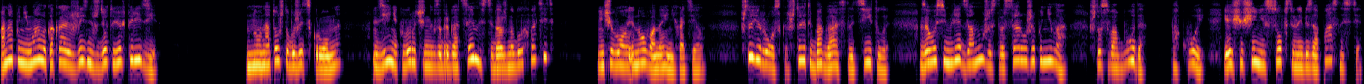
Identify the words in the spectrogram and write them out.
она понимала, какая жизнь ждет ее впереди. Но на то, чтобы жить скромно, денег, вырученных за драгоценности, должно было хватить. Ничего иного она и не хотела. Что ей роскошь, что это богатство, титулы. За восемь лет замужества Сара уже поняла, что свобода, покой и ощущение собственной безопасности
